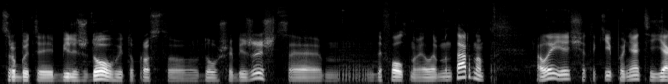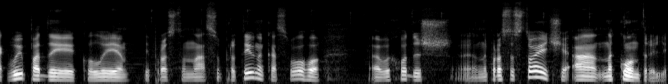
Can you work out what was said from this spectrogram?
зробити більш довгий, то просто довше біжиш. Це дефолтно елементарно. Але є ще такі поняття, як випади, коли ти просто на супротивника свого виходиш е, не просто стоячи, а на контролі.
